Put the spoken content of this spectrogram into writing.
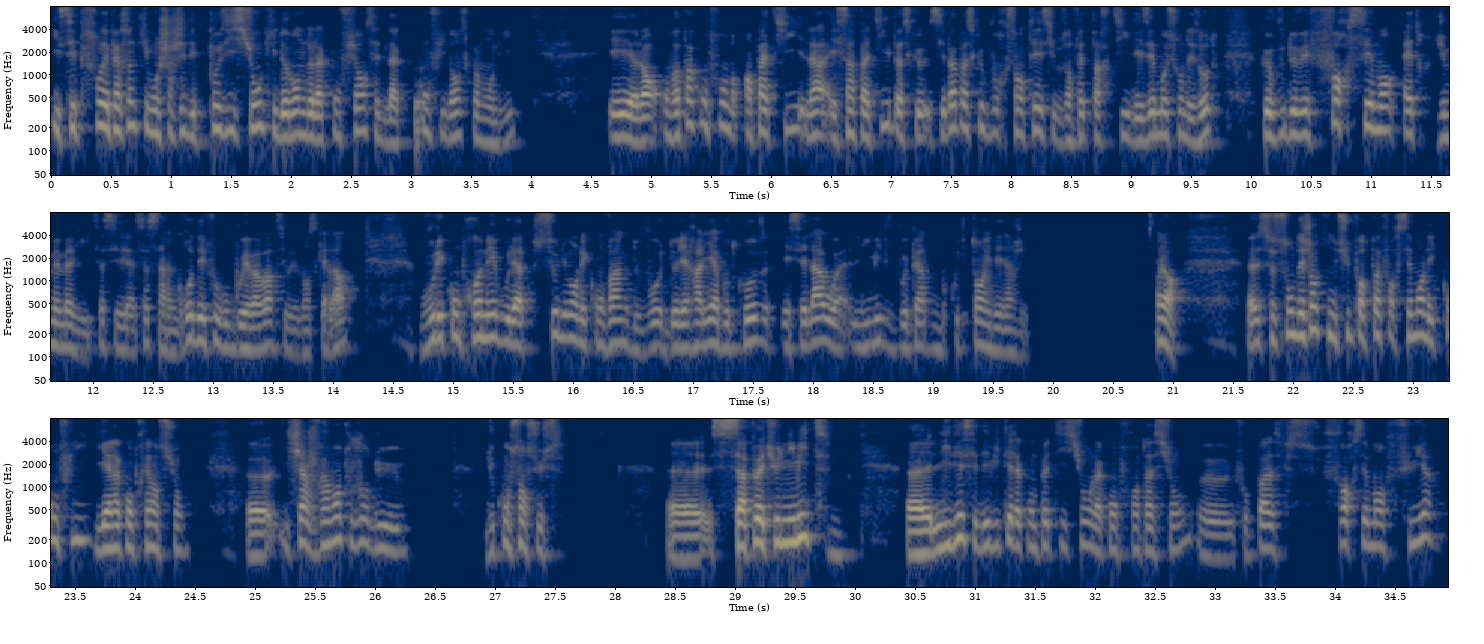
Et ce sont des personnes qui vont chercher des positions qui demandent de la confiance et de la confidence, comme on dit. Et alors, on ne va pas confondre empathie là et sympathie parce que c'est pas parce que vous ressentez, si vous en faites partie, les émotions des autres que vous devez forcément être du même avis. Ça, c'est, un gros défaut que vous pouvez avoir si vous êtes dans ce cas-là. Vous les comprenez, vous voulez absolument les convaincre de, les rallier à votre cause et c'est là où, limite, vous pouvez perdre beaucoup de temps et d'énergie. Alors, euh, ce sont des gens qui ne supportent pas forcément les conflits liés à l'incompréhension. Euh, ils cherchent vraiment toujours du, du consensus. Euh, ça peut être une limite, euh, l'idée, c'est d'éviter la compétition, la confrontation. Euh, il ne faut pas forcément fuir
